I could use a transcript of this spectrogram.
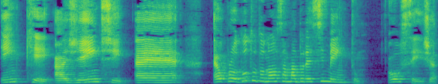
em que a gente é, é o produto do nosso amadurecimento. Ou seja,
